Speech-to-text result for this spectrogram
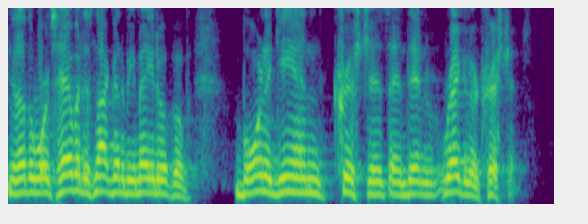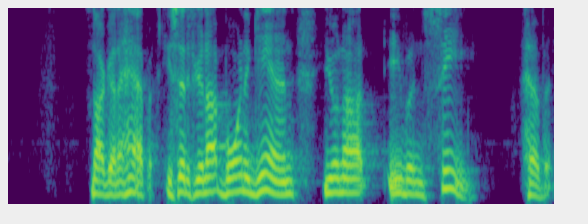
In other words, heaven is not going to be made up of born again Christians and then regular Christians. It's not going to happen. He said, if you're not born again, you'll not even see heaven.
